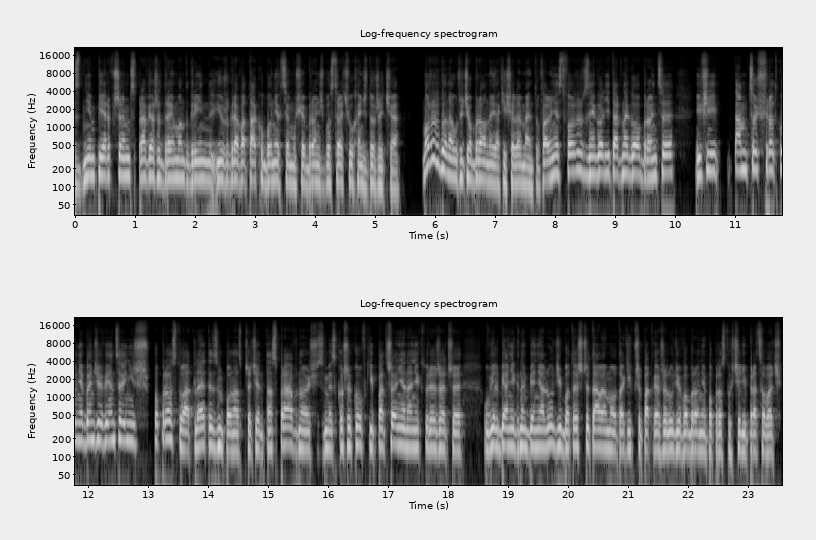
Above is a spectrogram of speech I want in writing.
z dniem pierwszym sprawia, że Draymond Green już gra w ataku, bo nie chce mu się bronić, bo stracił chęć do życia. Możesz go nauczyć obrony jakichś elementów, ale nie stworzysz z niego elitarnego obrońcy, jeśli tam coś w środku nie będzie więcej niż po prostu atletyzm, ponadprzeciętna sprawność, zmysł koszykówki, patrzenie na niektóre rzeczy, uwielbianie gnębienia ludzi, bo też czytałem o takich przypadkach, że ludzie w obronie po prostu chcieli pracować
